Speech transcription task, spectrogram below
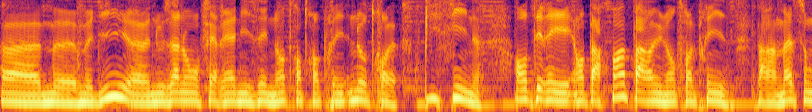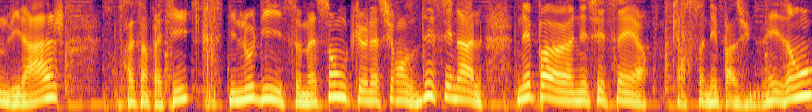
euh, me, dit, euh, nous allons faire réaliser notre entreprise, notre piscine enterrée en parpaing par une entreprise, par un maçon de village très sympathique. Il nous dit, ce maçon, que l'assurance décennale n'est pas nécessaire car ce n'est pas une maison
